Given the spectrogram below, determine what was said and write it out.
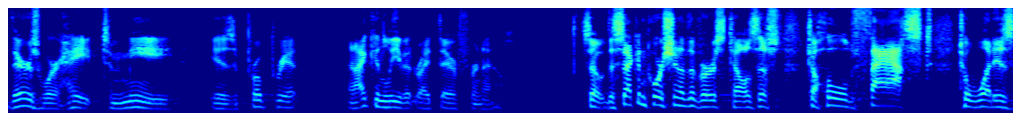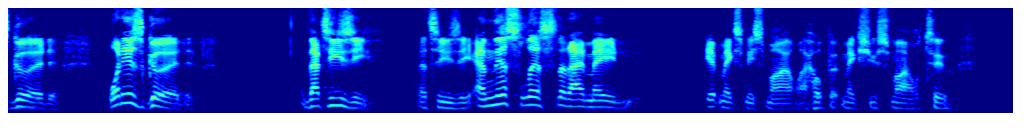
There's where hate, to me, is appropriate, and I can leave it right there for now. So the second portion of the verse tells us to hold fast to what is good. What is good? That's easy. That's easy. And this list that I made, it makes me smile. I hope it makes you smile too.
